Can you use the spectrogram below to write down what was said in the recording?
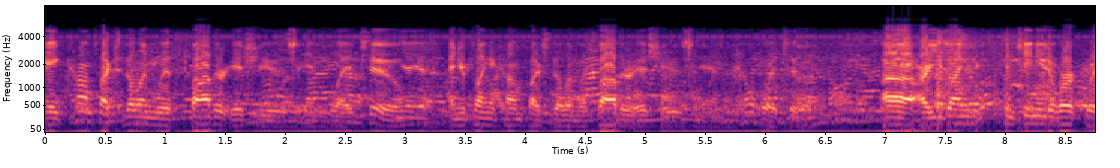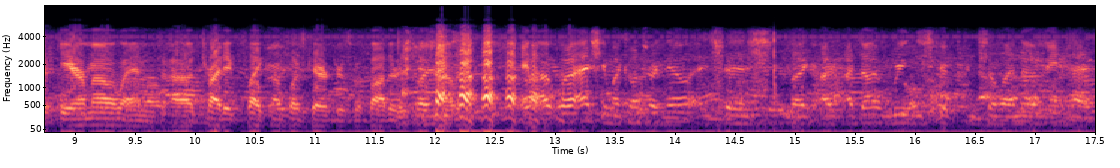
a complex villain with father issues in Blade 2, yeah, yeah. and you're playing a complex villain with father issues in Hellboy 2. Uh, are you going to continue to work with Guillermo and uh, try to play complex characters with father issues? uh, well, actually, my contract now it says like I, I don't read the script until I know it has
